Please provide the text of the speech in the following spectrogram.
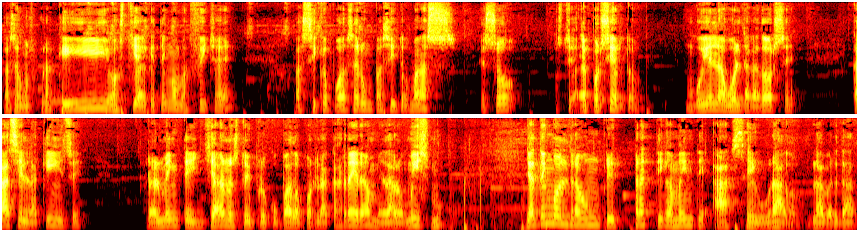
pasamos por aquí. Hostia, que tengo más fichas, ¿eh? Así que puedo hacer un pasito más. Eso, hostia, eh, por cierto, voy en la vuelta 14, casi en la 15. Realmente ya no estoy preocupado por la carrera, me da lo mismo. Ya tengo el dragón prácticamente asegurado, la verdad.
